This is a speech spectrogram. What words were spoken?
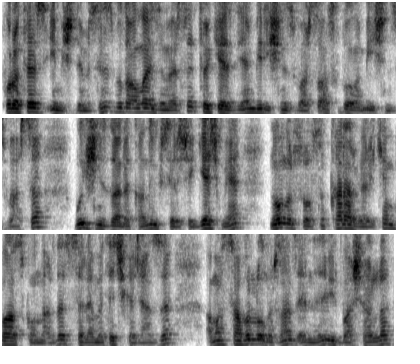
protez imiş demişsiniz. Bu da Allah izin verirse tökezleyen bir işiniz varsa, askıda olan bir işiniz varsa bu işinizle alakalı yükselişe geçmeye ne olursa olsun karar verirken bazı konularda selamete çıkacağınıza ama sabırlı olursanız elinde bir başarıyla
